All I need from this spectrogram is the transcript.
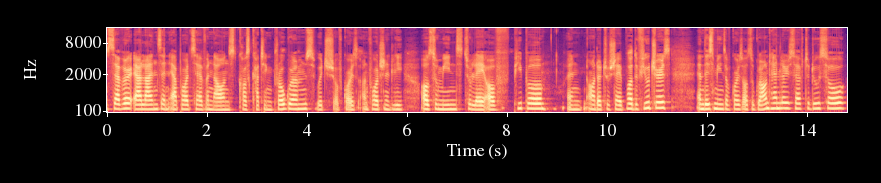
several airlines and airports have announced cost cutting programs, which, of course, unfortunately also means to lay off people in order to shape for the futures. And this means, of course, also ground handlers have to do so.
